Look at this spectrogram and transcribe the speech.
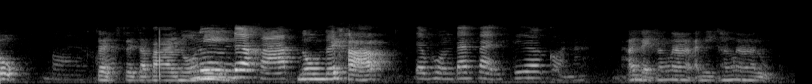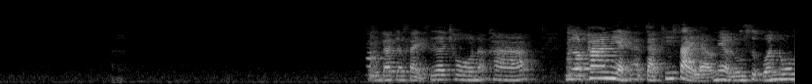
ลูก ใส่ใส่สบายเนาะนุ่นี่มด้วยครับนุ่มด้วยครับ เดี๋ยวผมจะใส่เสื้อก่อนนะ อันไหนข้างหน้า อันนี้ข้างหน้าลูกต้นกล้าจะใส่เสื้อโชว์นะคะ เนื้อผ้าเนี่ยจากที่ใส่แล้วเนี่ยรู้สึกว่านุ่ม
